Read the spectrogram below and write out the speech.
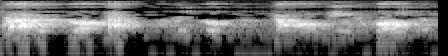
sarà questo, questo diciamo, ping pong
